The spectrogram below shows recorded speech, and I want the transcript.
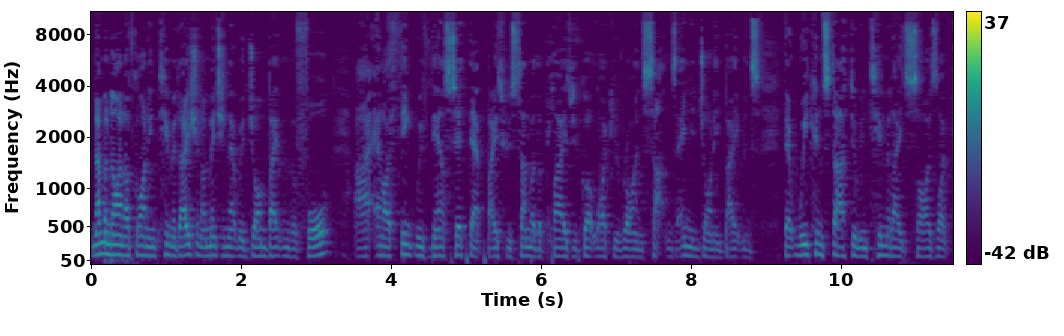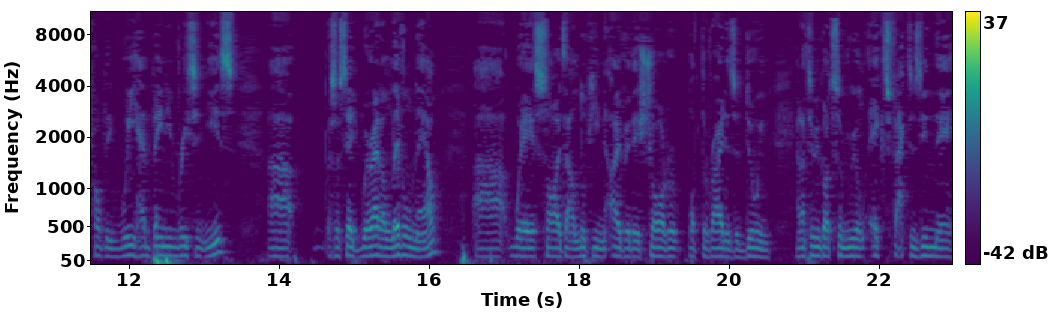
Number nine, I've gone intimidation. I mentioned that with John Bateman before. Uh, and I think we've now set that base with some of the players we've got, like your Ryan Suttons and your Johnny Batemans, that we can start to intimidate sides like probably we have been in recent years. Uh, as I said, we're at a level now uh, where sides are looking over their shoulder at what the Raiders are doing. And I think we've got some real X factors in there.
